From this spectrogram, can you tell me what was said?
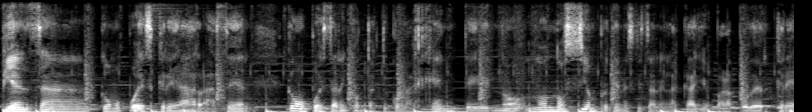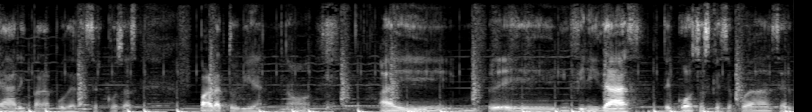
Piensa cómo puedes crear, hacer, cómo puedes estar en contacto con la gente. No, no, no siempre tienes que estar en la calle para poder crear y para poder hacer cosas para tu bien, ¿no? Hay eh, infinidad de cosas que se puedan hacer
